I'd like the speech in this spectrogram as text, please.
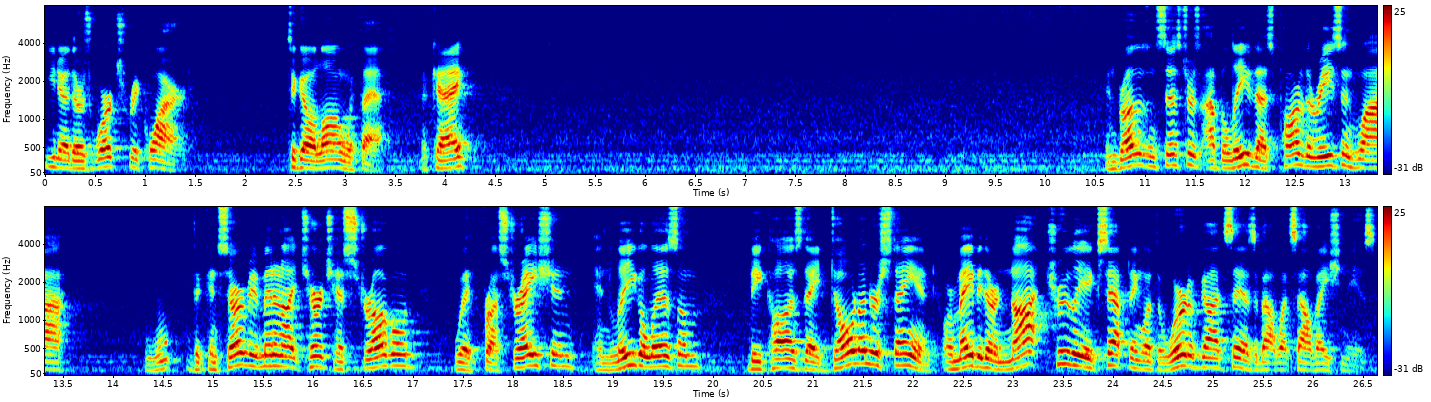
you know, there's works required to go along with that. Okay? And, brothers and sisters, I believe that's part of the reason why the conservative Mennonite church has struggled with frustration and legalism because they don't understand, or maybe they're not truly accepting what the Word of God says about what salvation is.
